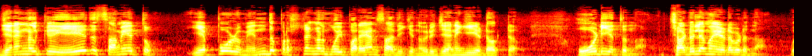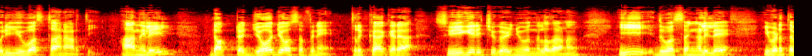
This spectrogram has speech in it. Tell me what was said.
ജനങ്ങൾക്ക് ഏത് സമയത്തും എപ്പോഴും എന്ത് പ്രശ്നങ്ങളും പോയി പറയാൻ സാധിക്കുന്ന ഒരു ജനകീയ ഡോക്ടർ ഓടിയെത്തുന്ന ചടുലമായി ഇടപെടുന്ന ഒരു യുവ സ്ഥാനാർത്ഥി. ആ നിലയിൽ ഡോക്ടർ ജോ ജോസഫിനെ തൃക്കാക്കര സ്വീകരിച്ചു കഴിഞ്ഞു എന്നുള്ളതാണ് ഈ ദിവസങ്ങളിലെ ഇവിടുത്തെ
